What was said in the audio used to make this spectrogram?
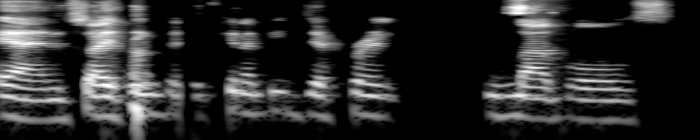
And so I think that it's going to be different levels.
